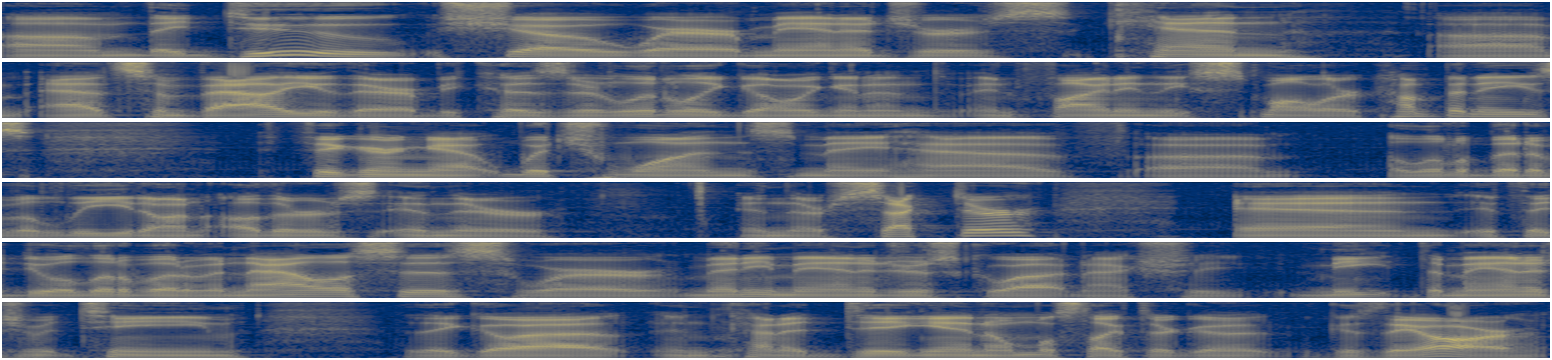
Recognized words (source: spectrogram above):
um, they do show where managers can um, add some value there because they're literally going in and, and, finding these smaller companies, figuring out which ones may have um, a little bit of a lead on others in their in their sector. And if they do a little bit of analysis, where many managers go out and actually meet the management team, they go out and kind of dig in almost like they're going to because they are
